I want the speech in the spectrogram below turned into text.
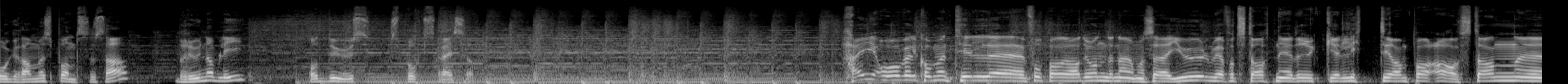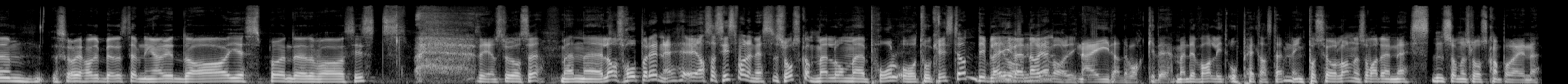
Programmet sponses av Brun og blid og Dues sportsreiser. Hei og velkommen til eh, fotballradioen. Det nærmer seg jul. Vi har fått startnedrykket litt på avstand. Eh, skal vi ha litt bedre stemning her i dag, Jesper, enn det det var sist? Det gjenstår å se. Men uh, la oss håpe det. Altså Sist var det nesten slåsskamp mellom uh, Pål og Tor Christian. De ble Det var- venner det igjen. var det. Nei da, det var ikke det. Men det var litt oppheta stemning. På Sørlandet så var det nesten som en slåsskamp å regne.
